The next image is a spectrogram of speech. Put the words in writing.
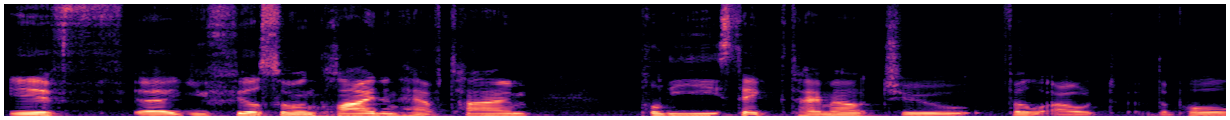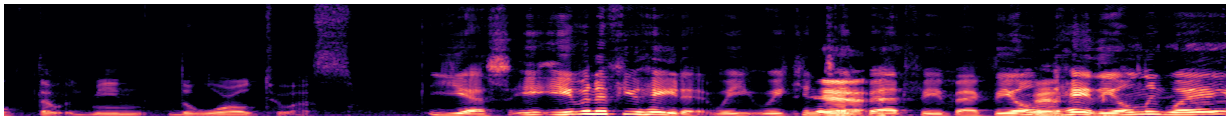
If uh, you feel so inclined and have time, please take the time out to fill out the poll. That would mean the world to us. Yes, e- even if you hate it, we, we can Yeah. take bad feedback. The only Yeah. hey, the only way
